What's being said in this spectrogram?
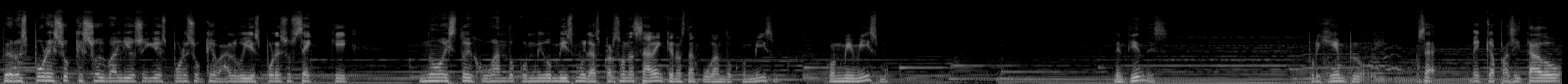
Pero es por eso que soy valioso y es por eso que valgo y es por eso sé que no estoy jugando conmigo mismo y las personas saben que no están jugando con, mí mismo. ¿Me entiendes? Por ejemplo, o sea, me he capacitado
